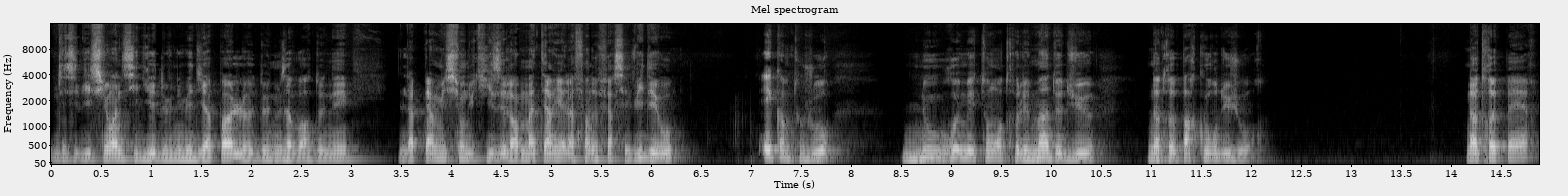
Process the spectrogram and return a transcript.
les éditions Anne Siguier de Médiapol de nous avoir donné la permission d'utiliser leur matériel afin de faire ces vidéos. Et comme toujours, nous remettons entre les mains de Dieu notre parcours du jour. Notre Père,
